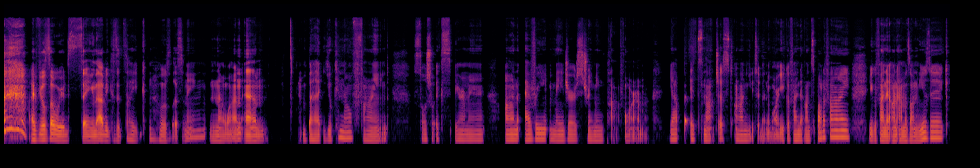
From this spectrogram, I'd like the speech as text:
I feel so weird saying that because it's like, who's listening? No one. Um, but you can now find Social Experiment on every major streaming platform. Yep, it's not just on YouTube anymore. You can find it on Spotify, you can find it on Amazon Music,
